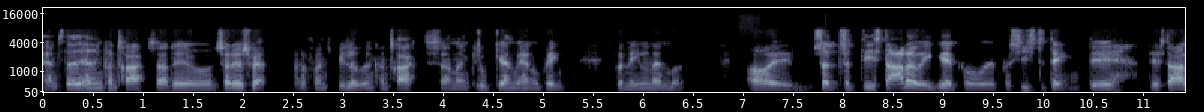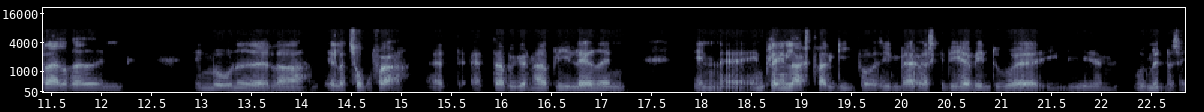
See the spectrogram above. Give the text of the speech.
han stadig havde en kontrakt, så er det jo, så er det jo svært at få en spiller ud af en kontrakt, så når en klub gerne vil have nogle penge på den ene eller anden måde. Og øh, så, så det starter jo ikke på, øh, på sidste dag. Det, det starter allerede en, en måned eller, eller to før, at, at der begynder at blive lavet en, en, øh, en planlagt strategi på at sige, hvad, hvad skal det her vindue øh, egentlig øh, udmyndte sig.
